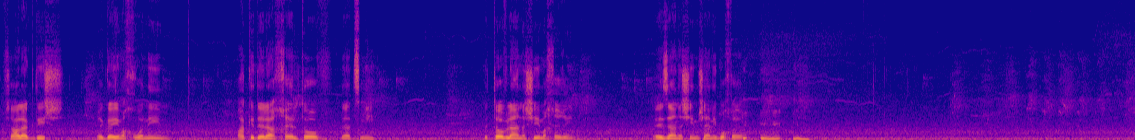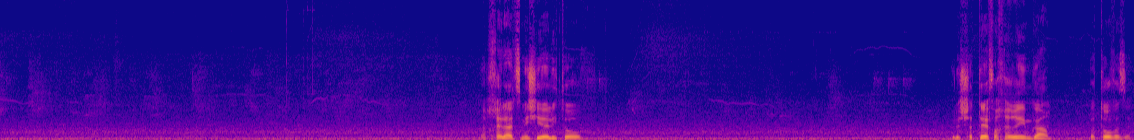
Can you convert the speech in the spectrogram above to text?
אפשר להקדיש רגעים אחרונים רק כדי לאחל טוב לעצמי וטוב לאנשים אחרים, איזה אנשים שאני בוחר. לאחל לעצמי שיהיה לי טוב. ולשתף אחרים גם בטוב הזה.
